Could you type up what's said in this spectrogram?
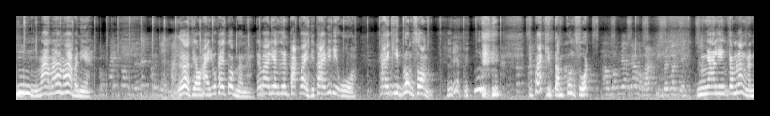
อืมมามามาบัดนี้เออเที่ยวให้อยู่ไข่ต้มนั่นแต่ว่าเลี้ยงเงินพักไว้สิถ่ายวิดีโอถ่ายคลิปลงซ่อง เล็บไปสิพากินตำกุ้งสดเอาลงเนี้ยเดี๋ยวบอกรัดทิ้งไปก่อนเจ๊ยาลิงกำลังอัน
